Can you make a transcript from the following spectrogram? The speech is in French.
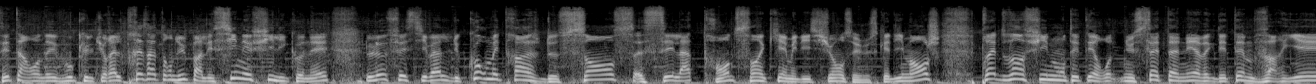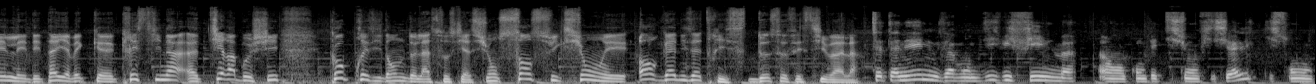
C'est un rendez-vous culturel très attendu par les cinéphiles iconais. Le festival du court-métrage de Sens, c'est la 35e édition, c'est jusqu'à dimanche. Près de 20 films ont été retenus cette année avec des thèmes variés. Les détails avec euh, Christina euh, Tiraboschi, coprésidente de l'association Sens Fiction et organisatrice de ce festival. Cette année, nous avons 18 films en compétition officielle qui seront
